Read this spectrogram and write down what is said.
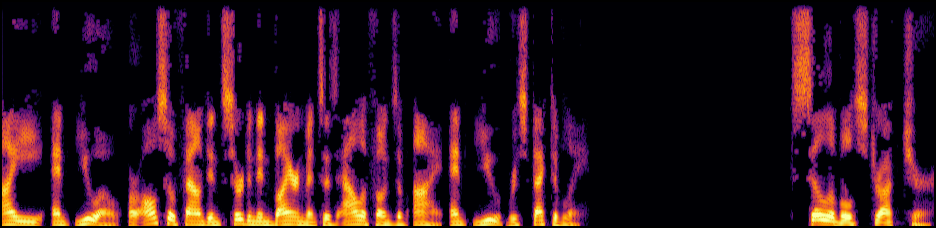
ie and uo are also found in certain environments as allophones of i and u, respectively. Syllable structure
